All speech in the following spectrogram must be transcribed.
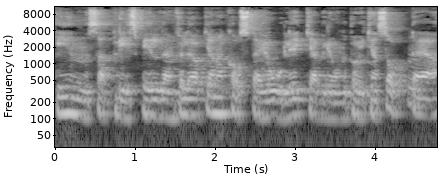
in så att prisbilden, för lökarna kostar ju olika beroende på vilken sort det är.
